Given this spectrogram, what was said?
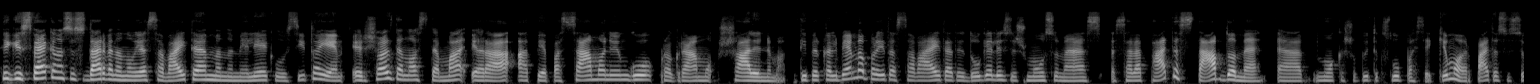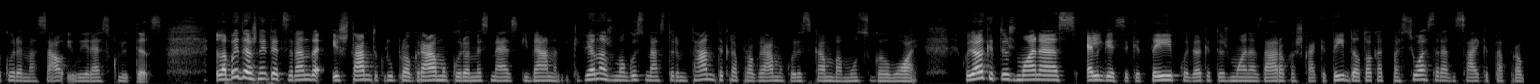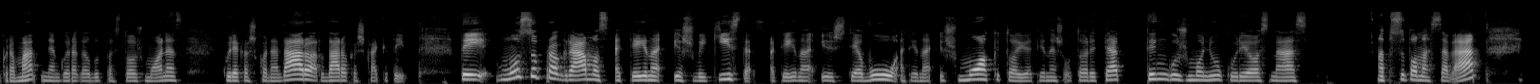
Taigi sveikinuosi su dar viena nauja savaitė, mano mėlyje klausytojai. Ir šios dienos tema yra apie pasąmoningų programų šalinimą. Kaip ir kalbėjome praeitą savaitę, tai daugelis iš mūsų mes save patys stabdome e, nuo kažkokių tikslų pasiekimo ir patys susikūrėme savo įvairias kliūtis. Labai dažnai tai atsiranda iš tam tikrų programų, kuriomis mes gyvename. Kiekvienas žmogus mes turim tam tikrą programą, kuris skamba mūsų galvoj. Kodėl kiti žmonės elgesi kitaip, kodėl kiti žmonės daro kažką kitaip, dėl to, kad pas juos yra visai visai kita programa, negu yra galbūt pas to žmonės, kurie kažko nedaro ar daro kažką kitaip. Tai mūsų programos ateina iš vaikystės, ateina iš tėvų, ateina iš mokytojų, ateina iš autoritetingų žmonių, kuriuos mes apsupama save.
